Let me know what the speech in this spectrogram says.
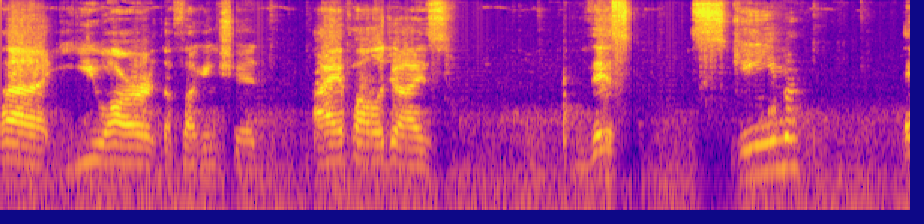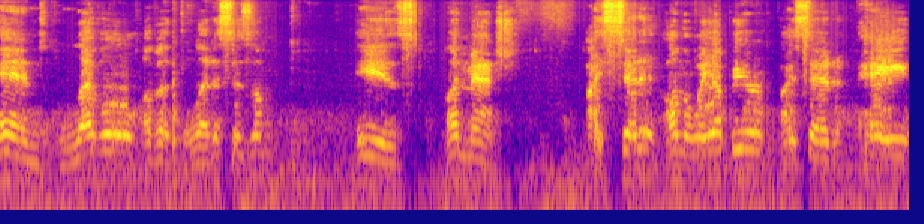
Uh, you are the fucking shit. I apologize. This scheme and level of athleticism is unmatched. I said it on the way up here. I said, hey,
